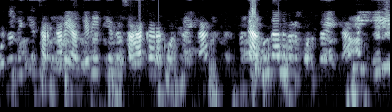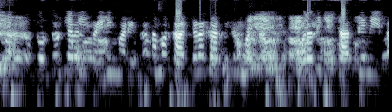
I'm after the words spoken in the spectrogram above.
ಓದೋದಕ್ಕೆ ಸರ್ಕಾರ ಯಾವುದೇ ರೀತಿಯಾದ ಸಹಕಾರ ಕೊಡ್ತಾ ಇಲ್ಲ, ಮತ್ತೆ ಅನುದಾನಗಳು ಕೊಡ್ತಾ ಇಲ್ಲ. ದೊಡ್ಡ ದೊಡ್ಡ ಲೆವೆಲ್ ಟ್ರೈನಿಂಗ್ ಮಾಡಿದ್ರೆ ನಮ್ಮ ಕಟ್ಟಡ ಕಾರ್ಮಿಕರು ಮಕ್ಕಳು ಬರೋದಕ್ಕೆ ಸಾಧ್ಯನೇ ಇಲ್ಲ.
